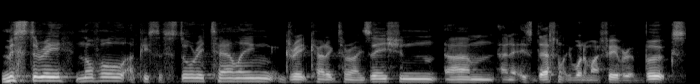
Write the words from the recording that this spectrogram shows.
mystery novel, a piece of storytelling, great characterization, um, and it is definitely one of my favorite books.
